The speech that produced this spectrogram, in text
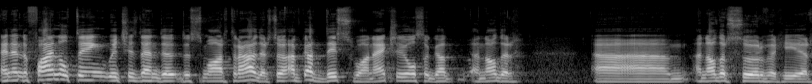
And then the final thing, which is then the, the smart router. So I've got this one. I actually also got another, um, another server here.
